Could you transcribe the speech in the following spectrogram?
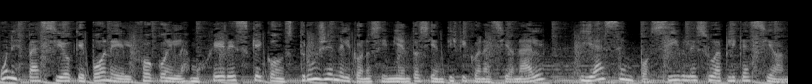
Un espacio que pone el foco en las mujeres que construyen el conocimiento científico nacional y hacen posible su aplicación.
